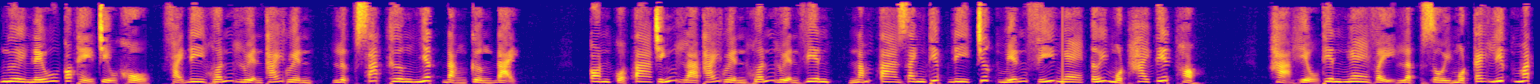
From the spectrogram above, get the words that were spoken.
Ngươi nếu có thể chịu khổ, phải đi huấn luyện thái quyền, lực sát thương nhất đẳng cường đại. Con của ta chính là thái quyền huấn luyện viên, nắm ta danh thiếp đi trước miễn phí nghe tới một hai tiết học. Hạ Hiểu Thiên nghe vậy lật rồi một cách liếc mắt.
